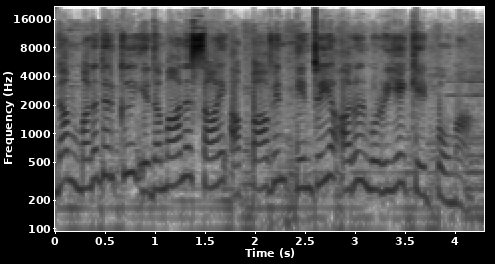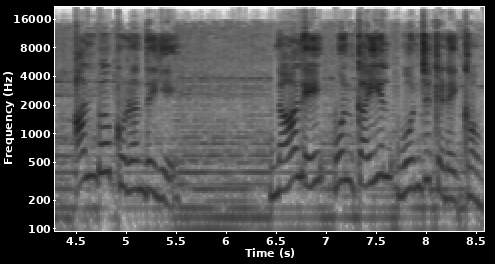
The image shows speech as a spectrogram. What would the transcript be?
நம் மனதிற்கு இதமான சாய் அப்பாவின் இன்றைய அருள்மொழியை கேட்போமா? அன்பு குழந்தையே நாளே உன் கையில் ஒன்று கிடைக்கும்.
